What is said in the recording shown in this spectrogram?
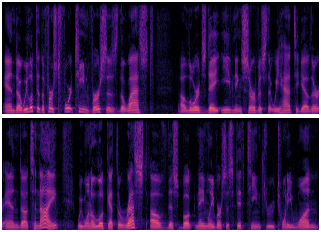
And uh, we looked at the first 14 verses the last uh, Lord's Day evening service that we had together. And uh, tonight, we want to look at the rest of this book, namely verses 15 through 21.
